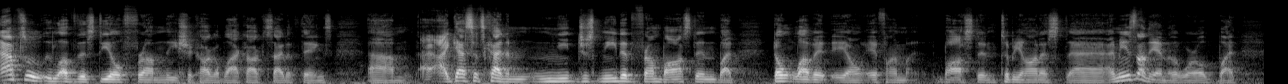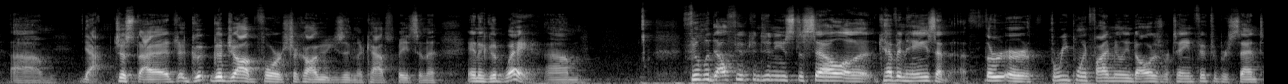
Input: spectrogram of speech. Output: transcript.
absolutely love this deal from the Chicago Blackhawks side of things. Um, I, I, guess it's kind of ne- just needed from Boston, but don't love it, you know, if I'm Boston, to be honest. Uh, I mean, it's not the end of the world, but um, yeah, just uh, a good good job for Chicago using their cap space in a in a good way. Um, Philadelphia continues to sell. Uh, Kevin Hayes at thir- $3.5 million retained, 50%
